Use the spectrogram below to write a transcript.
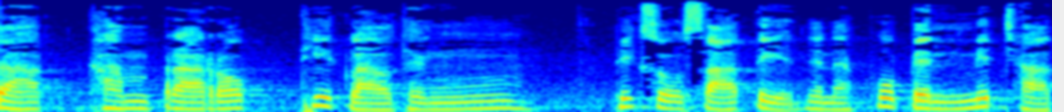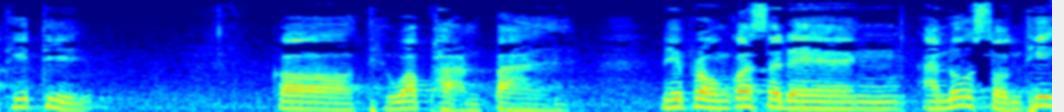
จากคำปรารบที่กล่าวถึงภิกษุสาติเนี่ยนะผู้เป็นมิจฉาทิฏฐิก็ถือว่าผ่านไป นี่พระองค์ก็แสดงอนุสนที่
